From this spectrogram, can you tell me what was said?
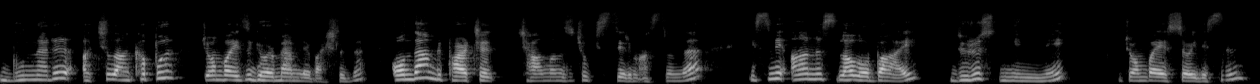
bunları açılan kapı John Baez'i görmemle başladı. Ondan bir parça çalmanızı çok isterim aslında. İsmi Honest Lullaby, Dürüst Ninni. John Baez söylesin.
